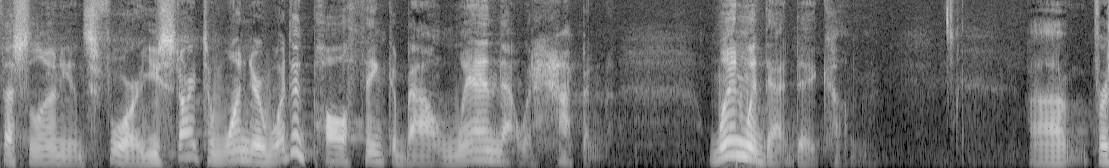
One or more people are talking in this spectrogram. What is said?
Thessalonians 4, you start to wonder what did Paul think about when that would happen? When would that day come? Uh, 1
